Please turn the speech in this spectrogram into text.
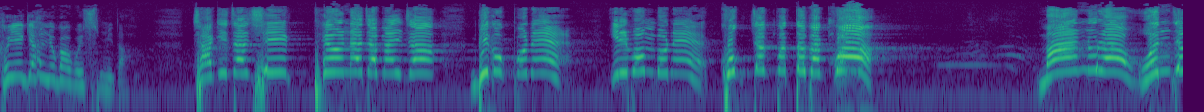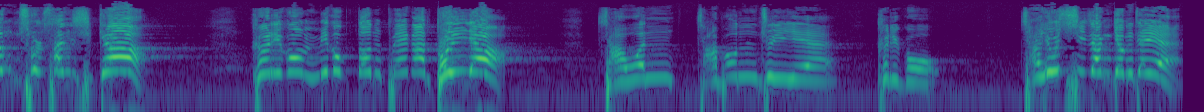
그 얘기 하려고 하고 있습니다. 자기 자식 태어나자마자 미국 보내, 일본 보내, 국적부터 바꿔! 마누라 원정 출산시켜! 그리고 미국 돈 빼가 돌려! 자원, 자본주의에, 그리고 자유시장 경제에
